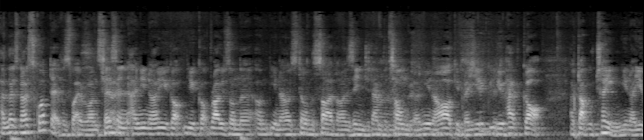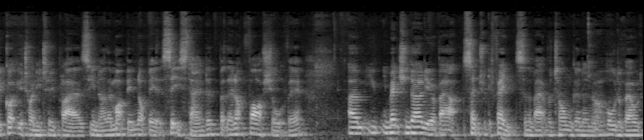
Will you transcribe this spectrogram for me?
And there's no squad depth, is what everyone says. And, and you know, you got you got Rose on the on, you know still on the sidelines injured and Vertonghen. And you know, arguably you you have got a double team. You know, you've got your 22 players. You know, they might be not be at City standard, but they're not far short of it. Um, you, you mentioned earlier about central defence and about Vertonghen and Oh. Alderweireld.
